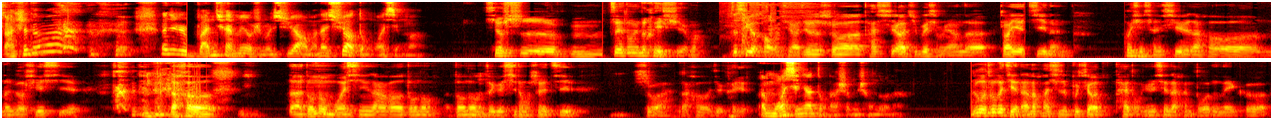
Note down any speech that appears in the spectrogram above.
啊？是的吗？那就是完全没有什么需要嘛？那需要懂模型吗？就是嗯，这些东西都可以学嘛，这是一个好问题啊。就是说，他需要具备什么样的专业技能？会写程序，然后能够学习，然后呃懂懂模型，然后懂懂懂懂这个系统设计，是吧？然后就可以了。呃，模型要懂到什么程度呢？如果做个简单的话，其实不需要太懂，因为现在很多的那个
